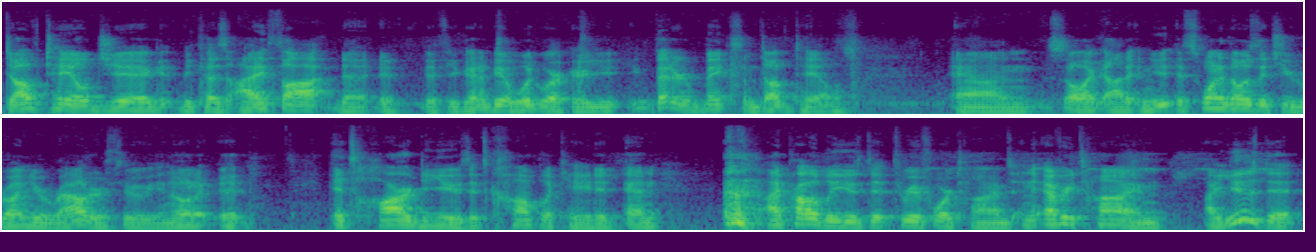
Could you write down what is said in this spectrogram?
dovetail jig because I thought that if, if you're going to be a woodworker, you, you better make some dovetails. And so I got it. And you, it's one of those that you run your router through, you know, and it, it it's hard to use. It's complicated. And I probably used it three or four times. And every time I used it,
